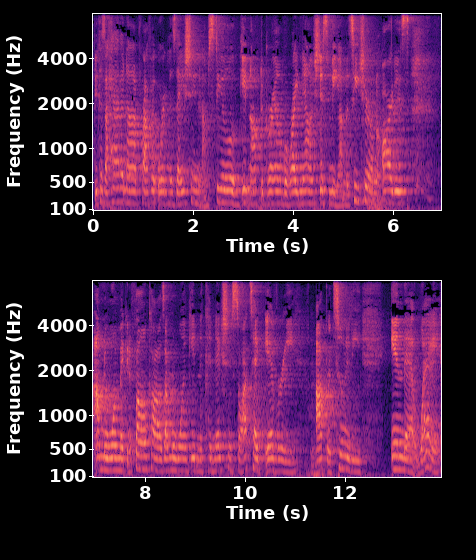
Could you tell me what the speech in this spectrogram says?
because I have a nonprofit organization and I'm still getting off the ground. But right now it's just me. I'm the teacher, I'm the artist, I'm the one making the phone calls, I'm the one getting the connection. So I take every opportunity in that way.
